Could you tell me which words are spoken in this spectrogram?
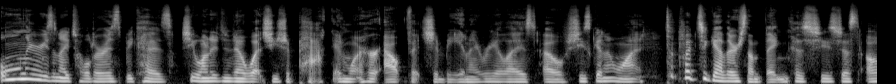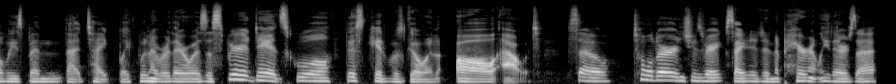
only reason I told her is because she wanted to know what she should pack and what her outfit should be. And I realized, oh, she's going to want to put together something because she's just always been that type. Like whenever there was a spirit day at school, this kid was going all out. So told her and she was very excited. And apparently there's a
